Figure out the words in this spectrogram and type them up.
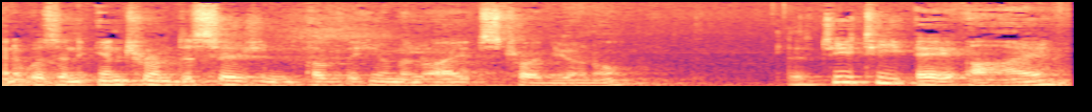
and it was an interim decision of the Human Rights Tribunal. The GTAI,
